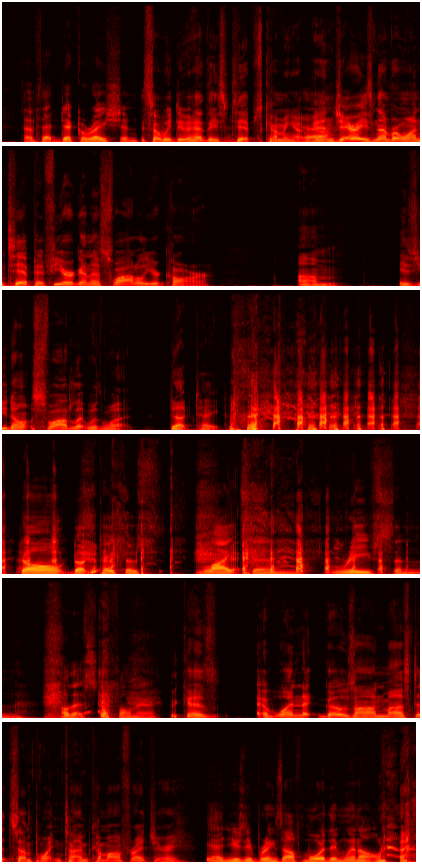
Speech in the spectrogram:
of that decoration. So we do have these tips coming up. Yeah. And Jerry's number one tip, if you're going to swaddle your car, um, is you don't swaddle it with what? Duct tape. don't duct tape those lights and reefs and all that stuff on there. Because uh, one that goes on must at some point in time come off, right, Jerry? Yeah, and usually brings off more than went on.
